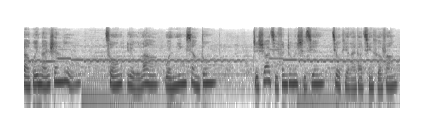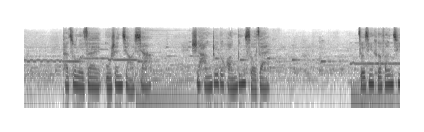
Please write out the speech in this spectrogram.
返回南山路，从柳浪闻莺向东，只需要几分钟的时间就可以来到清河坊。它坐落在吴山脚下，是杭州的黄根所在。走进河坊街，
